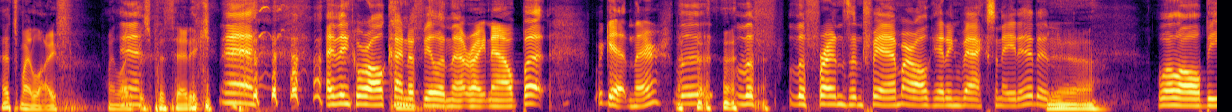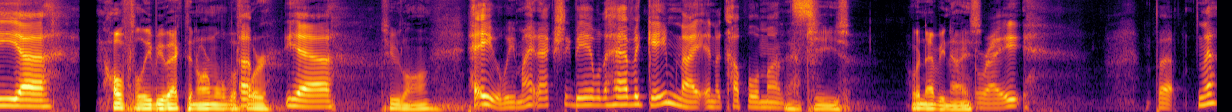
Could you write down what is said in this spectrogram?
That's my life. My life Yeah. is pathetic. Eh, I think we're all kind of feeling that right now, but we're getting there. The the the friends and fam are all getting vaccinated, and yeah. we'll all be. uh Hopefully, be back to normal before Yeah. too long. Hey, we might actually be able to have a game night in a couple of Ah, months, Jeez, wouldn't that be nice? right? But yeah,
